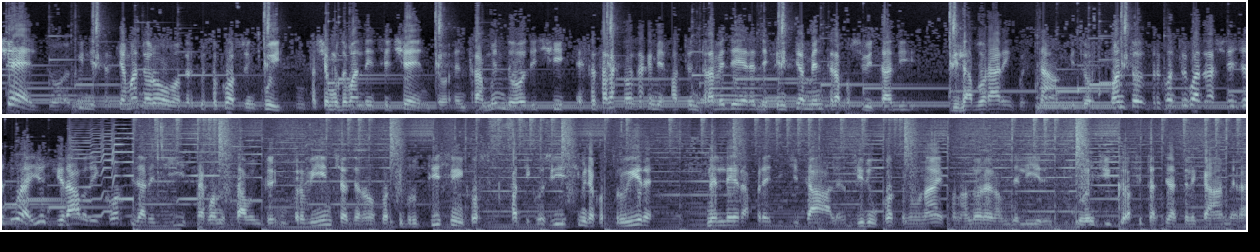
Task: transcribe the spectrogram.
scelto e quindi essere chiamato a Roma per questo corso in cui facciamo domande in 600 entrammo in 12 è stata la cosa che mi ha fatto intravedere definitivamente la possibilità di, di lavorare in quest'ambito. Quanto, per quanto riguarda la sceneggiatura io giravo dei corsi da regista quando stavo in, in provincia erano corsi bruttissimi, corsi faticosissimi da costruire nell'era pre-digitale, giri un corso con un iPhone allora era un delirio, dovevi affittarti la telecamera,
